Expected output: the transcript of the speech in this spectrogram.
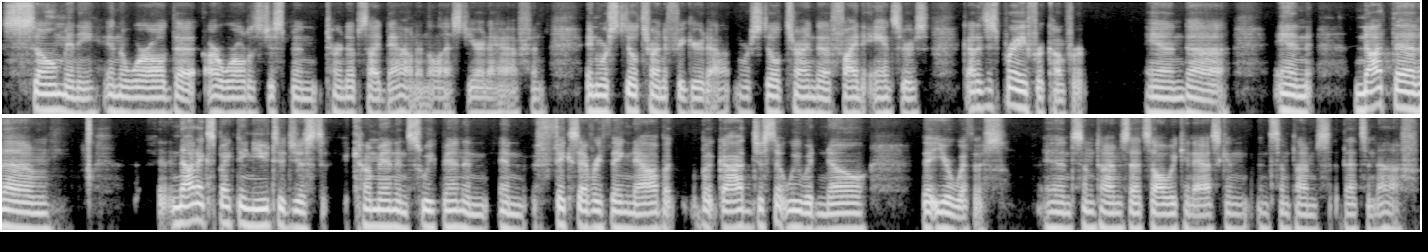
so many in the world that our world has just been turned upside down in the last year and a half and and we're still trying to figure it out and we're still trying to find answers god i just pray for comfort and uh and not that um not expecting you to just come in and sweep in and and fix everything now but but god just that we would know that you're with us and sometimes that's all we can ask and and sometimes that's enough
